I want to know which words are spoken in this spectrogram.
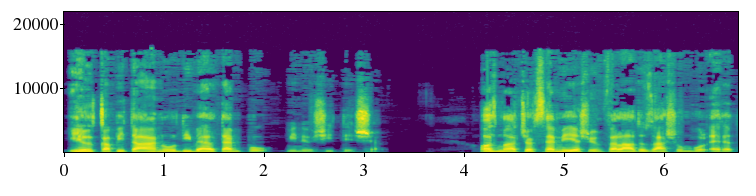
Il Capitano di Bel Tempo minősítéssel. Az már csak személyes önfeláldozásomból ered,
